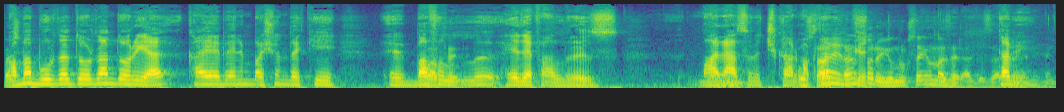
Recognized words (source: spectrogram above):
Başka- Ama burada doğrudan doğruya KYB'nin başındaki e, Buffalo'lı hedef alırız manasını o çıkarmak da saatten mümkün. sonra yumruk sayılmaz herhalde zaten. Tabii. Yani. Hani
